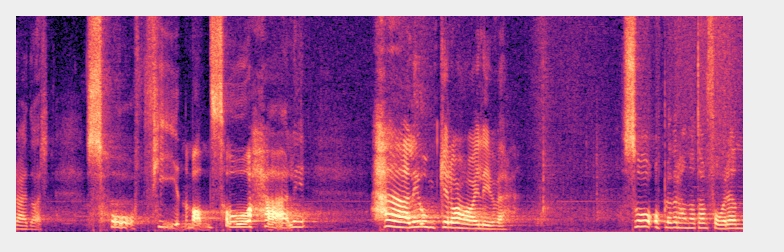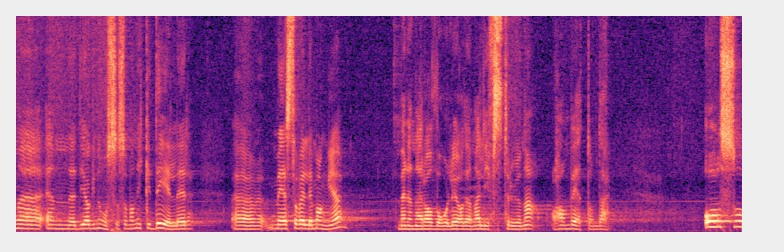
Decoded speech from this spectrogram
Reidar. Så fin mann. Så herlig. Herlig onkel å ha i livet så opplever han at han får en, en diagnose som han ikke deler eh, med så veldig mange. Men den er alvorlig, og den er livstruende, og han vet om det. Og så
